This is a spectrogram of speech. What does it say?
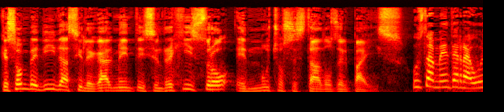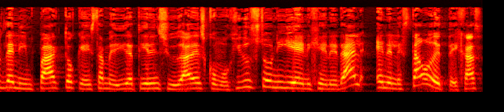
que son vendidas ilegalmente y sin registro en muchos estados del país. Justamente, Raúl, del impacto que esta medida tiene en ciudades como Houston y en general en el estado de Texas,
